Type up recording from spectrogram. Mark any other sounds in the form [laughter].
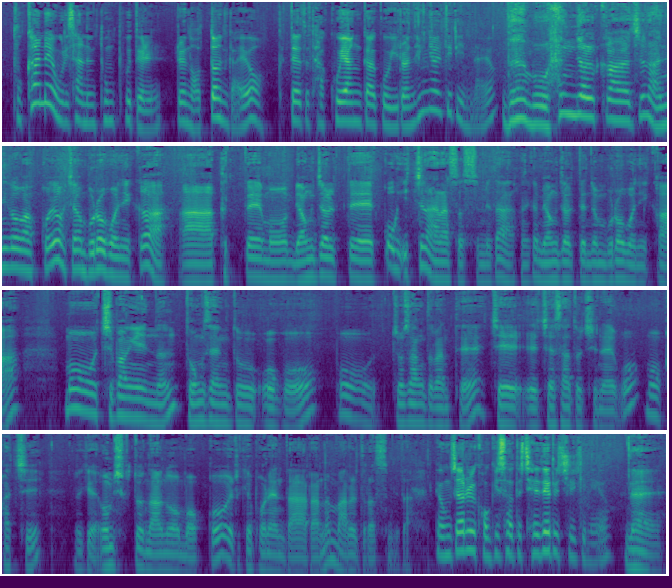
북한에 우리 사는 동포들은 어떤가요? 그때도 다 고향 가고 이런 행렬들이 있나요? 네, 뭐 행렬까지는 아닌 것 같고요. 제가 물어보니까 아 그때 뭐 명절 때 꼭 있지는 않았었습니다. 그러니까 명절 때 좀 물어보니까 뭐 지방에 있는 동생도 오고 뭐 조상들한테 제 제사도 지내고 뭐 같이 이렇게 음식도 나누어 먹고 이렇게 보낸다라는 말을 들었습니다. 명절을 거기서도 제대로 즐기네요. 네.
